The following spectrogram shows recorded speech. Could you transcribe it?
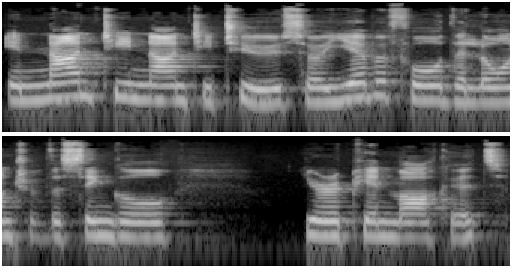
in 1992, so a year before the launch of the single European market,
